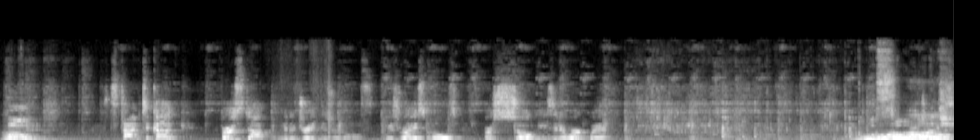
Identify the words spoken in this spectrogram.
Boom. Okay. It's time to cook. First up, I'm gonna drain these noodles. These rice noodles are so easy to work with. Oh, so much.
